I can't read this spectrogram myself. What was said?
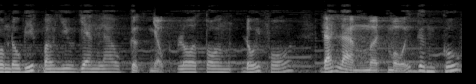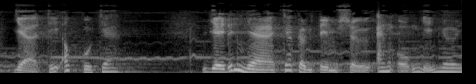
con đâu biết bao nhiêu gian lao cực nhọc lo toan đối phó đã làm mệt mỏi gân cốt và trí óc của cha. Về đến nhà, cha cần tìm sự an ổn nghỉ ngơi,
